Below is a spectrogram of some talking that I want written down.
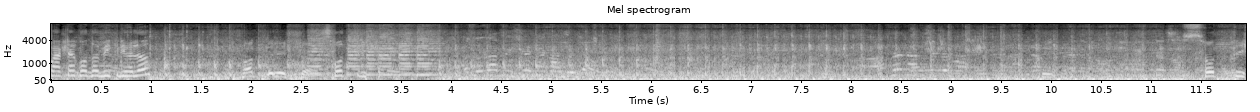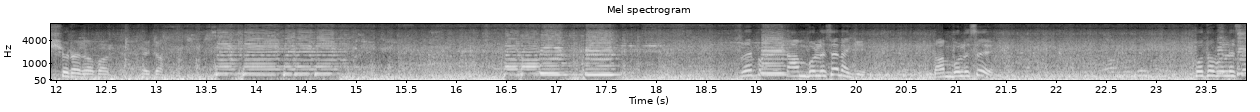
পাটটা কত বিক্রি হলো? ছত্রিশশো। ছত্রিশশো ছত্রিশশো টাকা বাদ, এটা। দাম বলেছে নাকি? দাম বলেছে? কত বলেছে?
